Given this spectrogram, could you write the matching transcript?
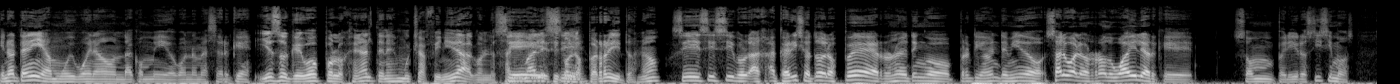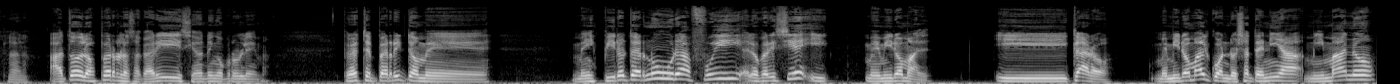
que no tenía muy buena onda conmigo cuando me acerqué. Y eso que vos por lo general tenés mucha afinidad con los Sí, animales y sí. con los perritos, ¿no? Sí, sí, sí, porque ac- acaricio a todos los perros, no le tengo prácticamente miedo, salvo a los Rottweiler que son peligrosísimos. Claro. A todos los perros los acaricio, no tengo problema. Pero este perrito me, me inspiró ternura, fui, lo acaricié y me miró mal. Y claro, me miró mal cuando ya tenía mi mano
